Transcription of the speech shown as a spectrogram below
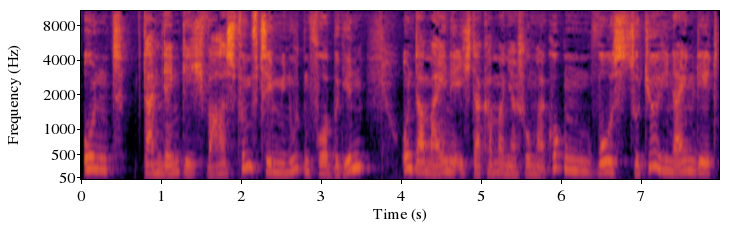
und dann denke ich, war es 15 Minuten vor Beginn und da meine ich, da kann man ja schon mal gucken, wo es zur Tür hineingeht.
